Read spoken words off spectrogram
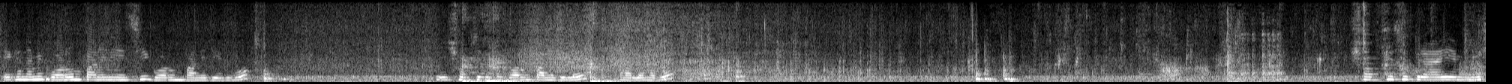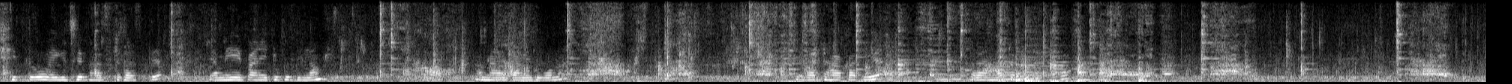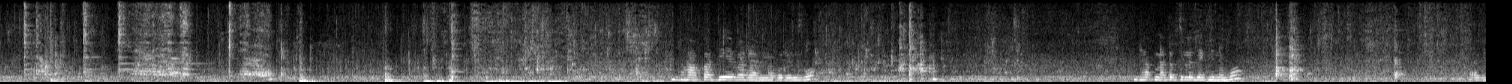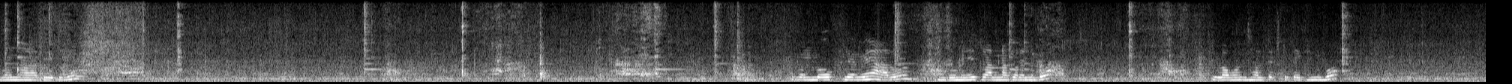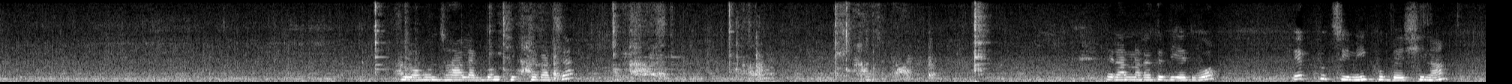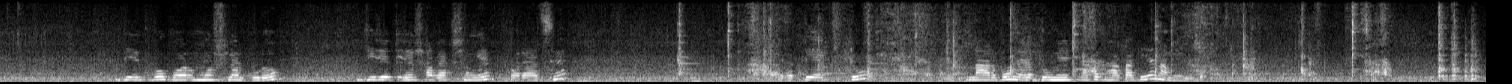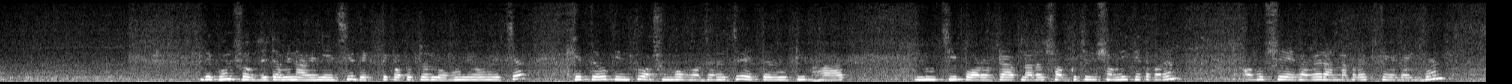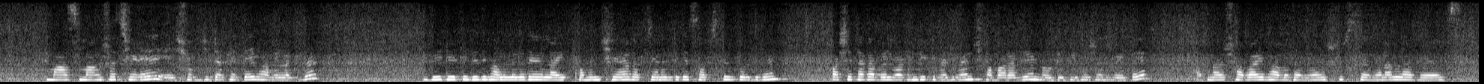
এখানে আমি গরম পানি নিয়েছি, গরম পানি দিয়ে দেবো। এই সবজিটাতে গরম পানি দিলে ভালো হবে। সব কিছু প্রায় এমনি সিদ্ধ হয়ে গেছে ভাজতে ভাজতে। আমি এই পানিটুকু দিলাম। আমি আর পানি দেবো না। এবার ঢাকা দিয়ে রান্নাটা করে ঢাকা দিয়ে এবার রান্না করে নেব। ঢাকনাটা তুলে দেখে নেব। একবার নাড়া দিয়ে দেবো। এবার লো ফ্লেমে আরও দু মিনিট রান্না করে নেব। লবণ ঝালটা একটু দেখে নেব। লবণ ঝাল একদম ঠিকঠাক আছে। এই রান্নাটাতে দিয়ে দেবো। একটু চিনি, খুব বেশি না। দিয়ে দেবো গরম মশলার গুঁড়ো। জিরে টিরে সব একসঙ্গে করা আছে। এবার দিয়ে একটু নাড়বো এবার দু মিনিট মতো ঢাকা দিয়ে নামিয়ে নেব। দেখুন, সবজিটা আমি নামিয়ে নিয়েছি। দেখতে কতটা লোভনীয় হয়েছে। খেতেও কিন্তু অসম্ভব মজা হয়েছে। এটা রুটি, ভাত লুচি, পরোটা, আপনারা সব কিছুর সঙ্গেই খেতে পারেন। অবশ্যই এভাবে রান্না করে খেয়ে দেখবেন। মাছ, মাংস ছেড়ে এই সবজিটা খেতেই ভালো লাগবে। ভিডিওটি যদি ভালো লাগে থাকে লাইক কমেন্ট শেয়ার আর চ্যানেলটিকে সাবস্ক্রাইব করে দেবেন। পাশে থাকা বেল বাটনটি টিপে দেবেন। সবার আগে নোটিফিকেশন পেতে। আপনারা সবাই ভালো থাকবেন, সুস্থ থাকবেন। আল্লাহ হাফেজ।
